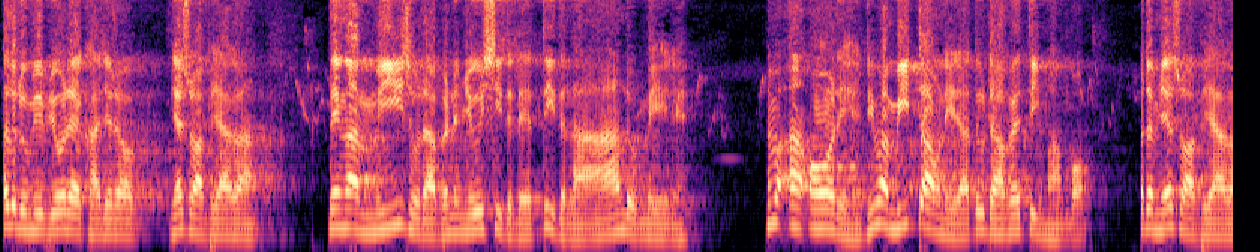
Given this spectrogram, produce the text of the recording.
အဲ့ဒါလိုမျိုးပြောတဲ့အခါကျတော့မြတ်စွာဘုရားကသင်ကမီးဆိုတာဘယ်နှမျိုးရှိတယ်လဲသိသလားလို့မေးတယ်။ဒါမှအံ့ဩတယ်ဒီမှာမီးတောက်နေတာသူဒါပဲသိမှာပေါ့အဲ့ဒါမြတ်စွာဘုရားက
